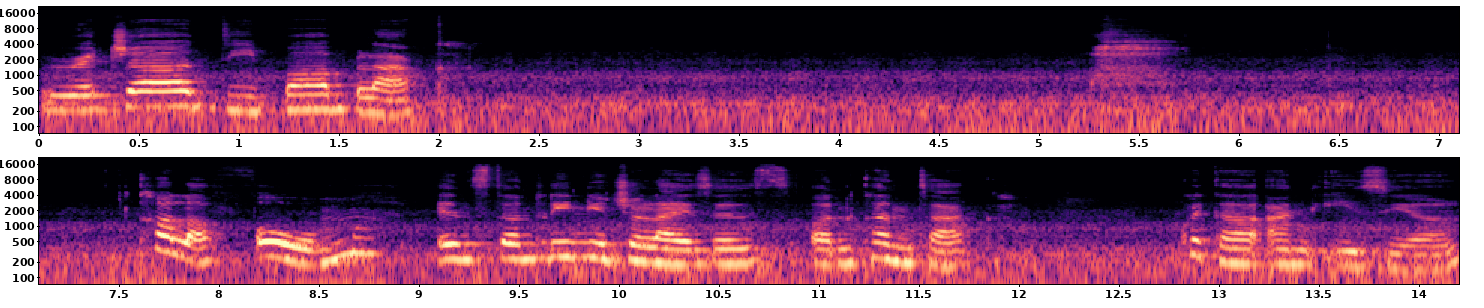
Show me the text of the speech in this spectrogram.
Richer deeper black color foam instantly neutralizes on contact quicker and easier.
